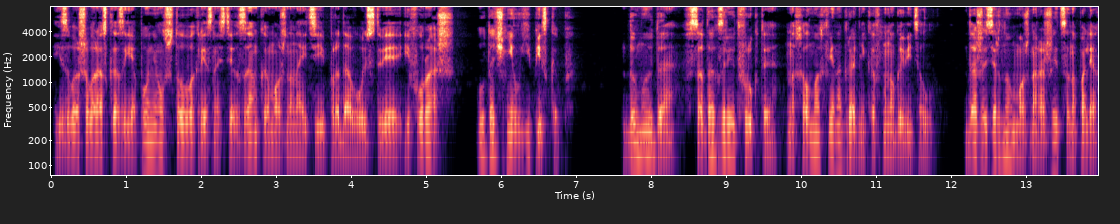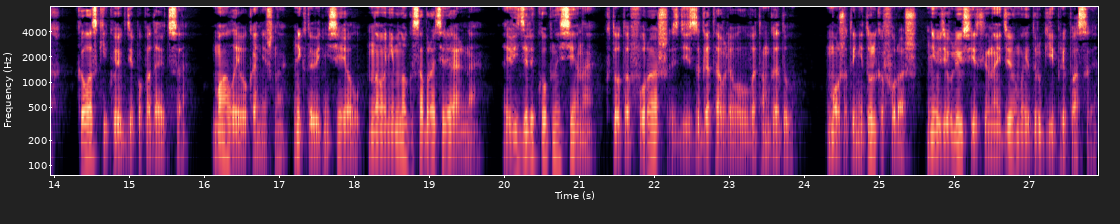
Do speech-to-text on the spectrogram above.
Из вашего рассказа я понял, что в окрестностях замка можно найти продовольствие и фураж, уточнил епископ. Думаю, да. В садах зреют фрукты, на холмах виноградников много видел. Даже зерном можно разжиться на полях. Колоски кое-где попадаются. Мало его, конечно, никто ведь не сеял, но немного собрать реально. Видели копны сена, кто-то фураж здесь заготавливал в этом году. Может и не только фураж, не удивлюсь, если найдем и другие припасы.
